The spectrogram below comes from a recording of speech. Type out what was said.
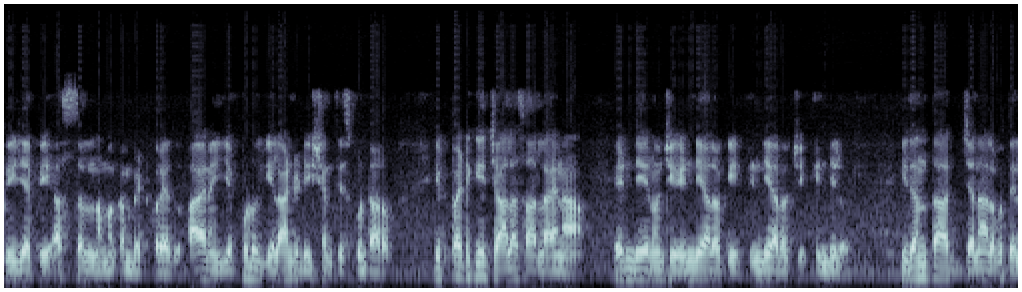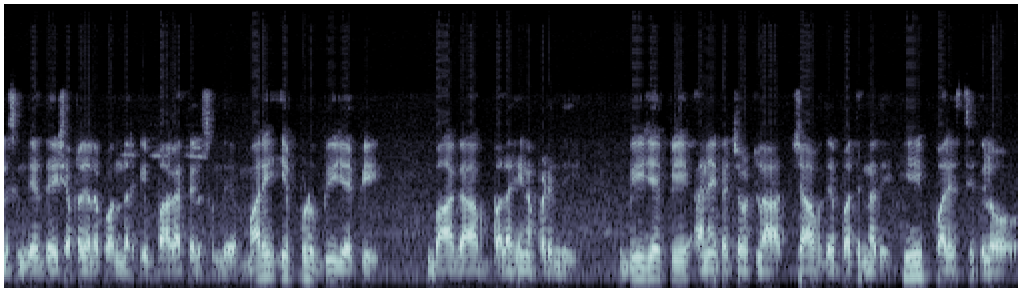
బీజేపీ అస్సలు నమ్మకం పెట్టుకోలేదు. ఆయన ఎప్పుడు ఎలాంటి డిసిషన్ తీసుకుంటారో ఇప్పటికీ చాలాసార్లు ఆయన ఎన్డీఏ నుంచి ఇండియాలోకి ఇండియా నుంచి ఇండియాలోకి ఇదంతా జనాలకు తెలిసిందే దేశ ప్రజలకు అందరికీ బాగా తెలిసిందే. మరి ఇప్పుడు బీజేపీ బాగా బలహీనపడింది. బీజేపీ అనేక చోట్ల చావు దెబ్బతిన్నది ఈ పరిస్థితిలో.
